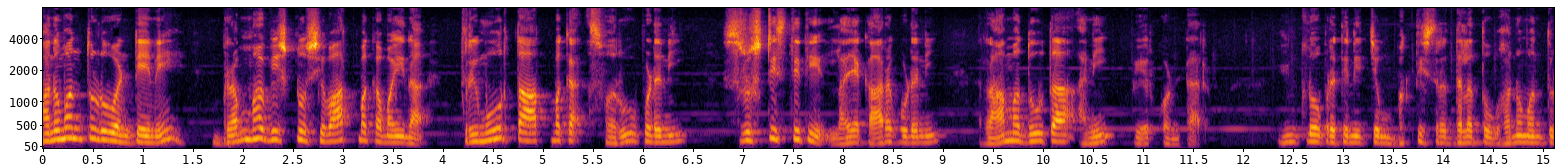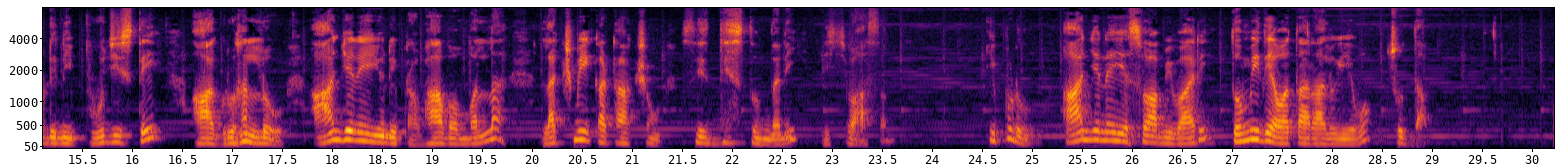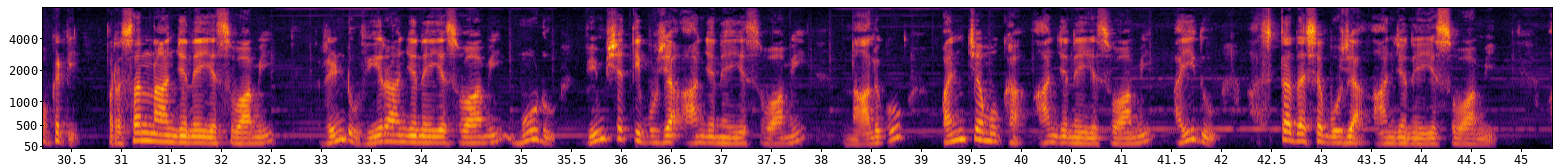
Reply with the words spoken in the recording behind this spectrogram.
హనుమంతుడు అంటేనే బ్రహ్మ విష్ణు శివాత్మకమైన త్రిమూర్తాత్మక స్వరూపుడని సృష్టిస్థితి లయకారకుడని రామదూత అని పేర్కొంటారు. ఇంట్లో ప్రతినిత్యం భక్తి శ్రద్ధలతో హనుమంతుడిని పూజిస్తే ఆ గృహంలో ఆంజనేయుని ప్రభావం వల్ల లక్ష్మీ కటాక్షం సిద్ధిస్తుందని విశ్వాసం. ఇప్పుడు ఆంజనేయ స్వామి వారి తొమ్మిది అవతారాలు ఏవో చూద్దాం. ఒకటి ప్రసన్నాంజనేయ స్వామి రెండు వీరాంజనేయ స్వామి మూడు వింశతి భుజ ఆంజనేయ స్వామి నాలుగు పంచముఖ ఆంజనేయ స్వామి ఐదు అష్టదశ భుజ ఆంజనేయ స్వామి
